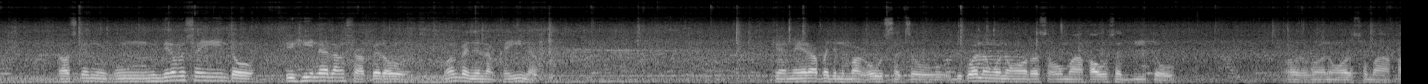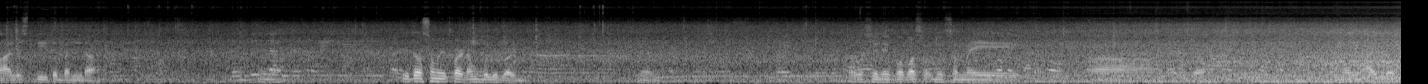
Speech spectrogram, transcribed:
tapos ganyan kung hindi naman siya hinto hihina lang siya pero mga ganyan lang kahina. Kaya nahirapan din makausad. So di ko alam kung anong oras ako makakausad dito or kung anong oras makakaalis dito banda. Yan. dito sa may part ng boulevard. Yan tapos yun yung papasok dun sa may ah ano ito may icon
